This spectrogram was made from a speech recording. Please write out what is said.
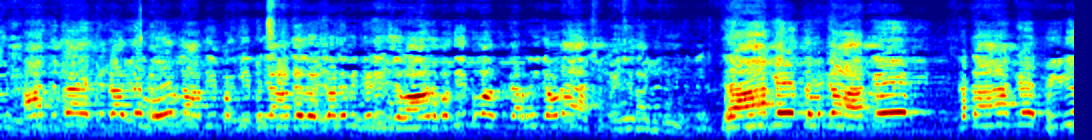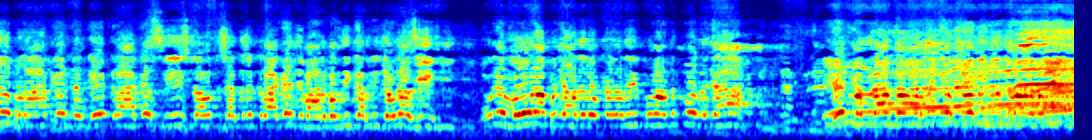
ਅੱਜ ਤਾਂ ਇੱਕ ਗੱਲ ਤੇ ਮੋਹਰ ਲਾਦੀ ਪੱਕੀ ਪੰਜਾਬ ਦੇ ਲੋਕਾਂ ਨੇ ਵੀ ਜਿਹੜੀ ਜਵਾਨਬੰਦੀ ਭਗਵੰਤ ਕਰਨੀ ਚਾਹੁੰਦਾ ਹੈ ਡਰਾ ਕੇ ਧਮਕਾ ਕੇ ਕਟਾ ਕੇ ਵੀਡੀਓ ਬਣਾ ਕੇ ਨੰਗੇ ਕਰਾ ਕੇ ਸੀਸ ਲਾਉ ਤਸ਼ੱਦਦ ਕਰਾ ਕੇ ਜਵਾਨਬੰਦੀ ਕਰਨੀ ਚਾਹੁੰਦਾ ਸੀ ਉਹਦੇ ਮੋਹਰਾ ਪੰਜਾਬ ਦੇ ਲੋਕਾਂ ਦਾ ਵੀ ਭਗਵੰਤ ਭੁੱਲ ਜਾ ਇਹ ਪੱਤਾ ਮਾਰਦੇ ਪੱਤਾ ਵੀ ਨੂੰ ਜਵਾਨਬੰਦੀ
